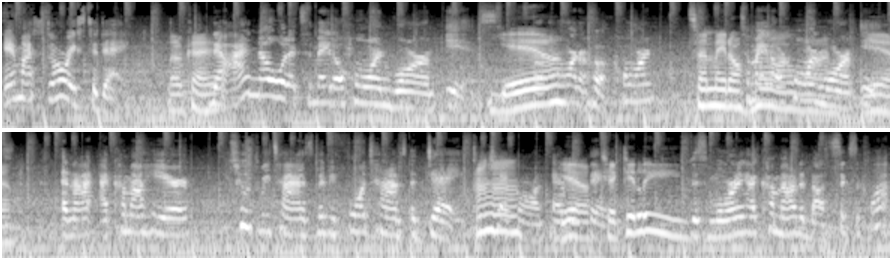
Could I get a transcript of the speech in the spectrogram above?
In my stories today. Okay. Now I know what a tomato hornworm is. Yeah. Or horn or hook. Horn. tomato, Tomato hornworm. hornworm is. Yeah. And I, I come out here two, three times, maybe four times a day to Mhm. check on everything. Yeah. everything. Check your leaves. This morning I come out at about six o'clock.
